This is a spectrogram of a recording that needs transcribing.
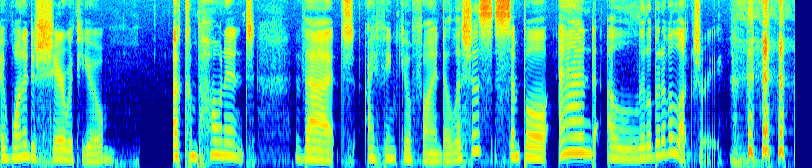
I wanted to share with you a component that I think you'll find delicious, simple, and a little bit of a luxury.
